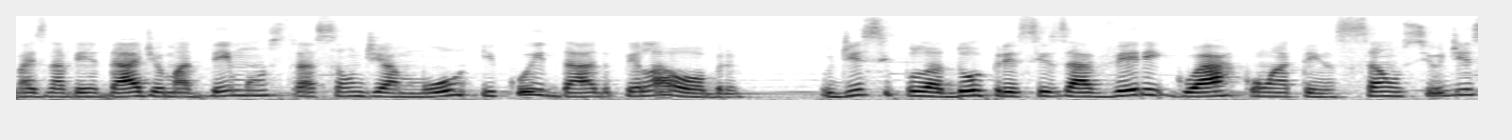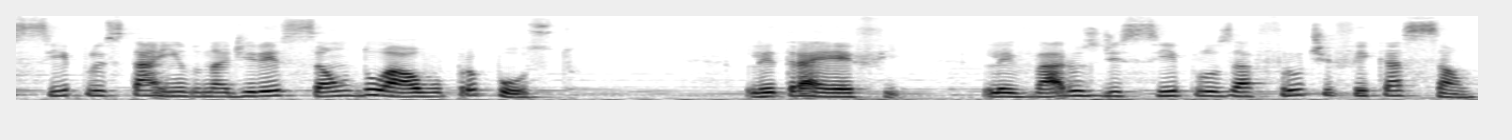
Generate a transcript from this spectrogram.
mas na verdade é uma demonstração de amor e cuidado pela obra. O discipulador precisa averiguar com atenção se o discípulo está indo na direção do alvo proposto. Letra F. Levar os discípulos à frutificação.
